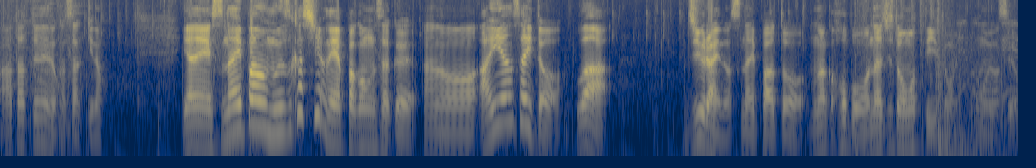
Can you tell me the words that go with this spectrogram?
当たってねえのかさっきの。いやねスナイパーも難しいよねやっぱ今作。あのー、アイアンサイトは従来のスナイパーとなんかほぼ同じと思っていいと思いますよ。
